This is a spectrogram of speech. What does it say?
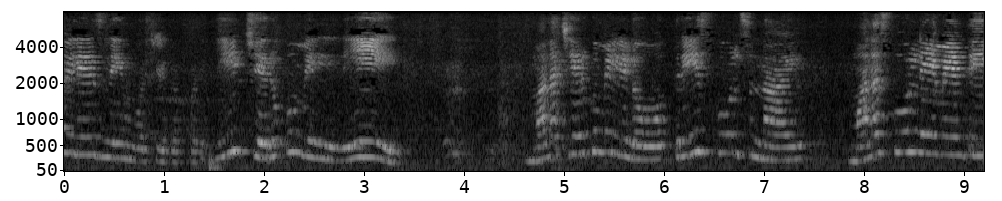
విలేజ్ నేమ్ వచ్చేటప్పటికి చెరుకు మిల్లి. మన చెరుకు మిల్లిలో త్రీ స్కూల్స్ ఉన్నాయి. మన స్కూల్ నేమ్ ఏంటి?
